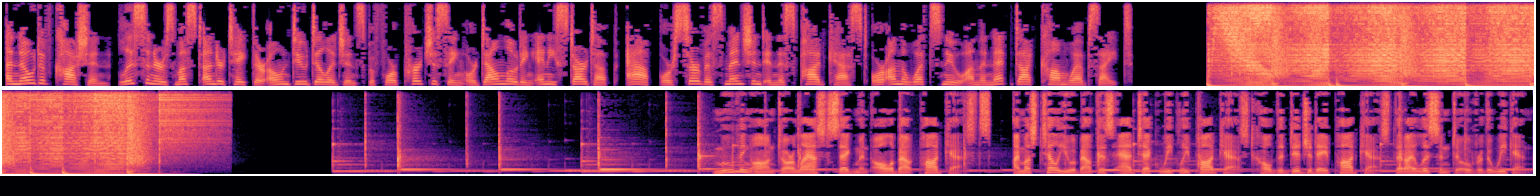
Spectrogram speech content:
A note of caution, listeners must undertake their own due diligence before purchasing or downloading any startup, app or service mentioned in this podcast or on the What's New on the Net.com website. Moving on to our last segment all about podcasts, I must tell you about this AdTech Weekly podcast called the Digiday Podcast that I listened to over the weekend.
